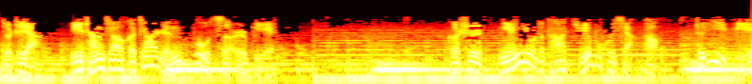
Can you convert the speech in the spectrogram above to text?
就这样，李长娇和家人不辞而别。可是年幼的他绝不会想到。这一别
